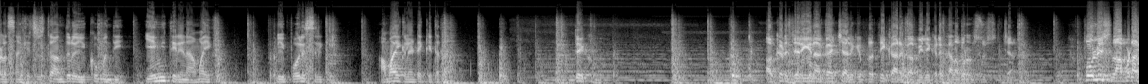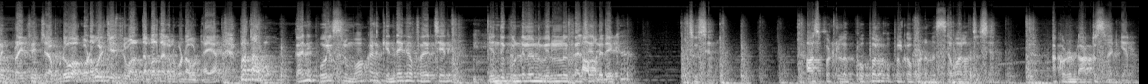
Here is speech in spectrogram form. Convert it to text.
వాళ్ళ సంఖ్య చూస్తే అందులో ఎక్కువ మంది ఏమీ తెలియని అమాయకులు. ఈ పోలీసులకి అమాయకులంటే గిట్టదా దేకు అక్కడ జరిగిన అగత్యాలకి ప్రతీకారంగా వీళ్ళు ఇక్కడ కలవరం సృష్టించారు. పోలీసులు ఆపడానికి ప్రయత్నించినప్పుడు ఆ గొడవలు చేసిన వాళ్ళు దెబ్బలు తగలకుండా ఉంటాయా? బతాబో కానీ పోలీసులు మోకాళ్ళ కిందగా ఫైర్ చేయని ఎందుకు గుండెలను వెన్నులు కలిసి చూశాను. హాస్పిటల్లో కుప్పలు కుప్పలు కప్పడున్న శవాలు చూశాను. అక్కడ డాక్టర్స్ అడిగాను.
